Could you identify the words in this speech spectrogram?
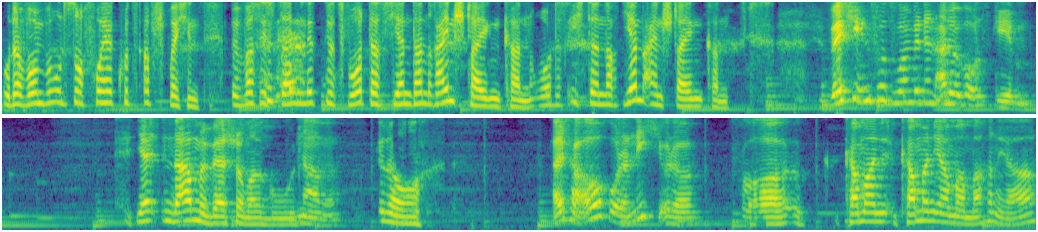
Oder wollen wir uns noch vorher kurz absprechen? Äh, Was ist dein letztes Wort, dass Jan dann reinsteigen kann? Oder dass ich dann nach Jan einsteigen kann? Welche Infos wollen wir denn alle über uns geben? Ja, Name wäre schon mal gut. Name. Genau. Alter auch oder nicht? Oder? Boah, kann man, kann man ja mal machen, ja.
